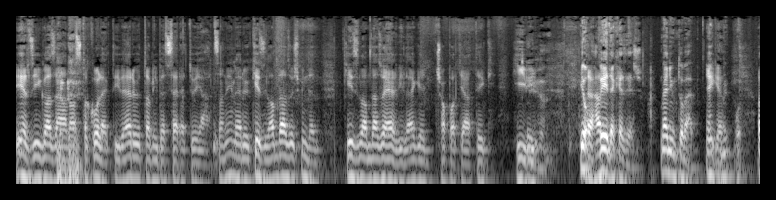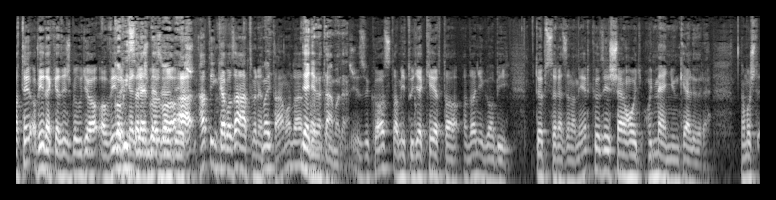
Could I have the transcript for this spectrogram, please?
érzi igazán azt a kollektív erőt, amiben szerető játszani, mert ő kézilabdázó, és minden kézilabdázó elvileg egy csapatjáték hívő. Igen. Jó, Tehát, védekezés. Menjünk tovább. Igen. A, te, a védekezésben ugye a védekezésben van, á, hát inkább az átmeneti Vagy támadás. Legyen a támadás. Nézzük azt, amit ugye kért a, a Danyi Gabi többször ezen a mérkőzésen, hogy, hogy menjünk előre. Na most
